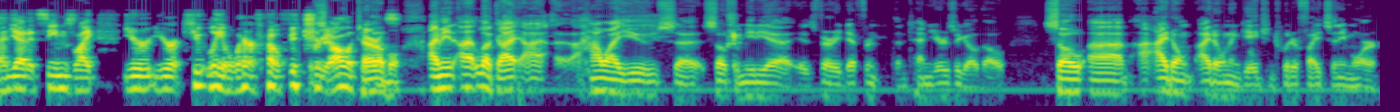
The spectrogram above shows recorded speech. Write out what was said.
and yet it seems like you're you're acutely aware of how vitriolic terrible. I mean, I, look, I, I, how I use uh, social media is very different than ten years ago, though. So uh, I don't I don't engage in Twitter fights anymore.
